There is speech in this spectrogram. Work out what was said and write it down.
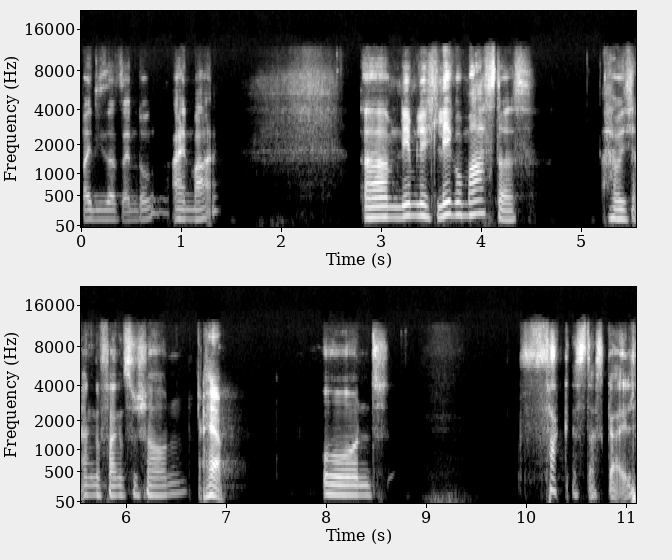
bei dieser Sendung. Einmal. Ähm, nämlich Lego Masters habe ich angefangen zu schauen. Ach ja. Und fuck, ist das geil.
